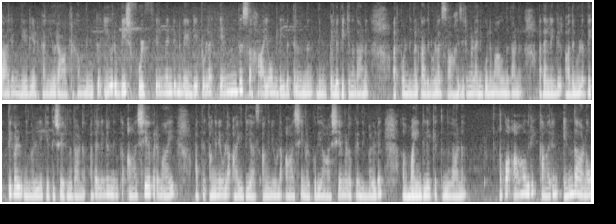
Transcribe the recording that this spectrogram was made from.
കാര്യം നേടിയെടുക്കാൻ ഈ ഒരു ആഗ്രഹം നിങ്ങൾക്ക് ഈ ഒരു വിഷ് ഫുൾഫിൽമെന്റിന് വേണ്ടിയിട്ടുള്ള എന്ത് സഹായവും ദൈവത്തിൽ നിന്ന് നിങ്ങൾക്ക് ലഭിക്കുന്നതാണ്. അപ്പോൾ നിങ്ങൾക്ക് അതിനുള്ള സാഹചര്യങ്ങൾ അനുകൂലമാകുന്നതാണ്. അതല്ലെങ്കിൽ അതിനുള്ള വ്യക്തികൾ നിങ്ങളിലേക്ക് എത്തിച്ചേരുന്നതാണ്. അതല്ലെങ്കിൽ നിങ്ങൾക്ക് ആശയപരമായി അത് അങ്ങനെയുള്ള ഐഡിയാസ് അങ്ങനെയുള്ള ആശയങ്ങൾ പുതിയ ആശയങ്ങളൊക്കെ നിങ്ങളുടെ മൈൻഡിലേക്ക് എത്തുന്നതാണ്. അപ്പോൾ ആ ഒരു കാര്യം എന്താണോ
